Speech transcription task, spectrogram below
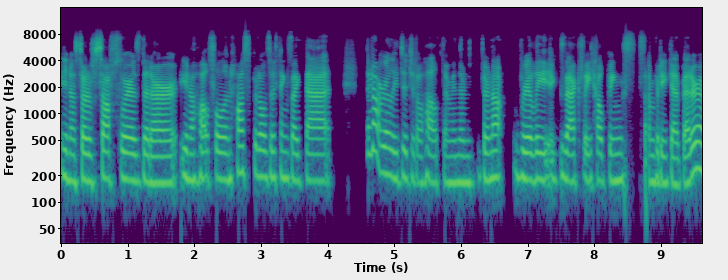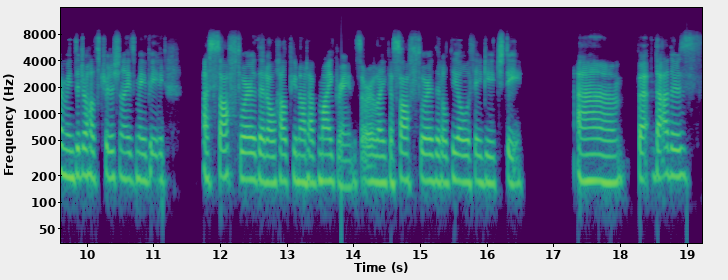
you know, sort of softwares that are, you know, helpful in hospitals or things like that, they're not really digital health. I mean, they're they're not really exactly helping somebody get better. I mean, digital health traditionally is maybe a software that'll help you not have migraines or like a software that'll deal with ADHD. Um, but the others,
